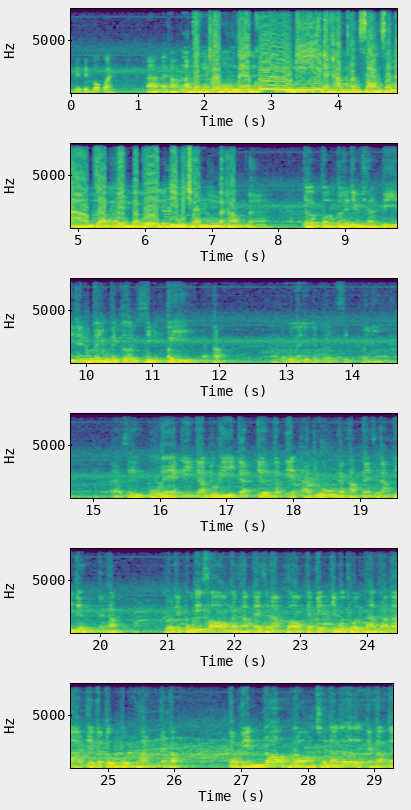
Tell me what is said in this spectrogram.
ตอนนี้ติดบล็อกไปอ่านะครับหลังจากจบนะคู่นี้นะครับทั้งสองสนามจะเป็นประเภทดิวิชั่นนะครับนะเริ่มต้นด้วยดิวิชั่น B ในรุ่นอายุไม่เกิน 10 ปีนะครับอ่าในรุ่นอายุไม่เกิน 10 ปีนะซึ่งคู่แรกนี่การดูรีจะเจอกับ SRU นะครับในสนามที่ 1 นะครับ ส่วนในคู่ที่ 2 นะครับ ในสนาม 2 จะเป็นเยาวชนท่าสาราเจอกับดงพลพันธ์นะครับ จะเป็นรอบรองชนะเลิศนะครับ ใน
